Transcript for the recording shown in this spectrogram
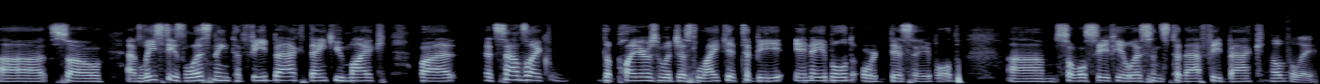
Uh, so at least he's listening to feedback. Thank you, Mike. But it sounds like the players would just like it to be enabled or disabled. Um, so we'll see if he listens to that feedback. Hopefully.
